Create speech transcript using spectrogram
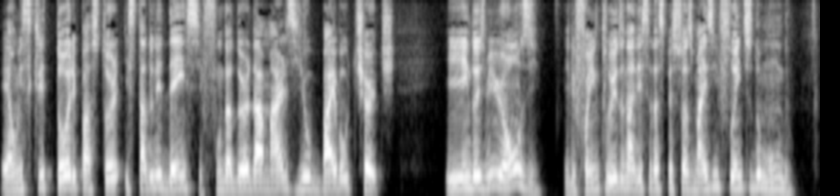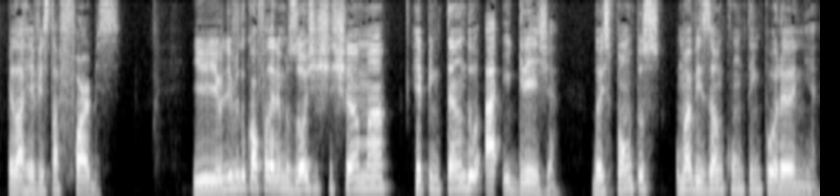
é um escritor e pastor estadunidense, fundador da Mars Hill Bible Church. E em 2011, ele foi incluído na lista das pessoas mais influentes do mundo pela revista Forbes. E o livro do qual falaremos hoje se chama Repintando a Igreja. Dois pontos, uma visão contemporânea.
